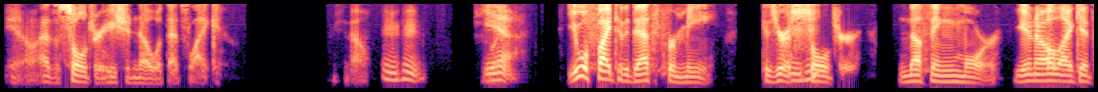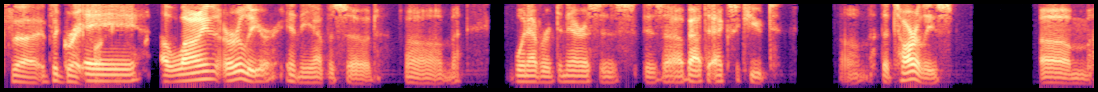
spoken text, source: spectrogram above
you know, as a soldier, he should know what that's like. You know, Mm-hmm. She's like, Yeah. you will fight to the death for me because you're a Mhm. soldier, nothing more. You know, like it's a, it's a great a a line earlier in the episode, um, whenever Daenerys is is uh, about to execute um, the Tarlys, um,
